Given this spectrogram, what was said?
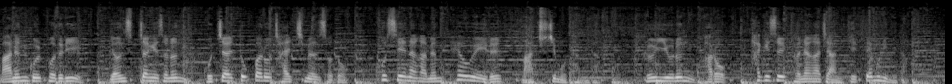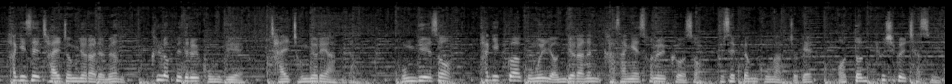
많은 골퍼들이 연습장에서는 곧잘 똑바로 잘 치면서도 코스에 나가면 페어웨이를 맞추지 못합니다. 그 이유는 바로 타깃을 겨냥하지 않기 때문입니다. 타깃을 잘 정렬하려면 클럽 헤드를 공 뒤에 잘 정렬해야 합니다. 공 뒤에서 타깃과 공을 연결하는 가상의 선을 그어서 두세평 공 앞쪽에 어떤 표식을 찾습니다.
